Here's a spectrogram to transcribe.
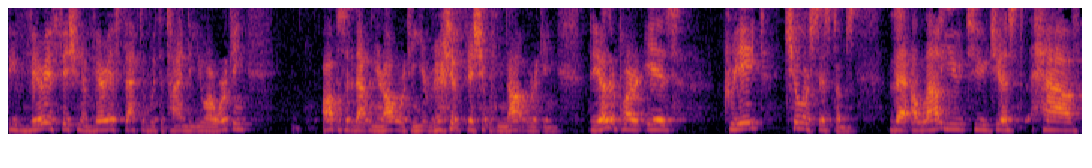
be very efficient and very effective with the time that you are working. Opposite of that, when you're not working, you're very efficient with not working. The other part is create killer systems that allow you to just have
